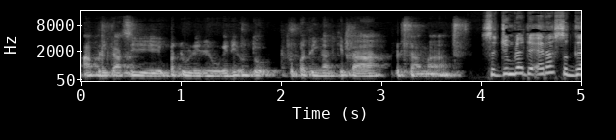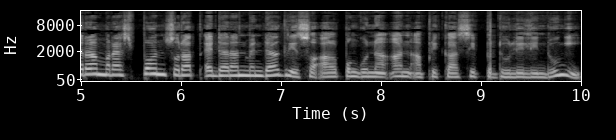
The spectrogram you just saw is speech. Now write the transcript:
aplikasi peduli lindungi ini untuk kepentingan kita bersama. Sejumlah daerah segera merespon surat edaran Mendagri soal penggunaan aplikasi peduli lindungi.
